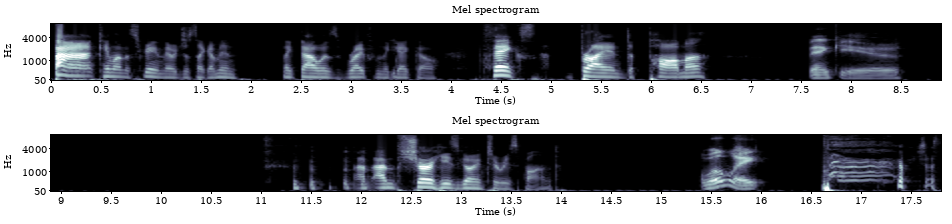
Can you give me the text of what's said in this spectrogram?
bang came on the screen, they were just like, "I'm in." Like that was right from the get go. Thanks, Brian De Palma. Thank you. I'm, I'm sure he's going to respond. We'll wait. Just-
